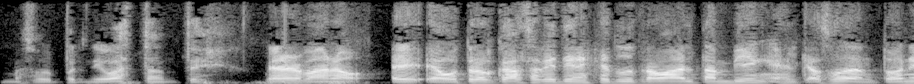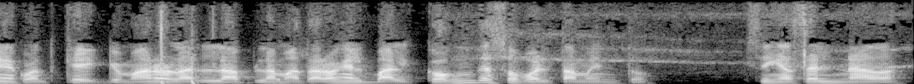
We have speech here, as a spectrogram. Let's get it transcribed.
me sorprendió bastante. Mira, hermano, eh, otro caso que tienes que tú trabajar también es el caso de Antonia, que, que hermano, la, la- la mataron en el balcón de su apartamento, sin hacer nada.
